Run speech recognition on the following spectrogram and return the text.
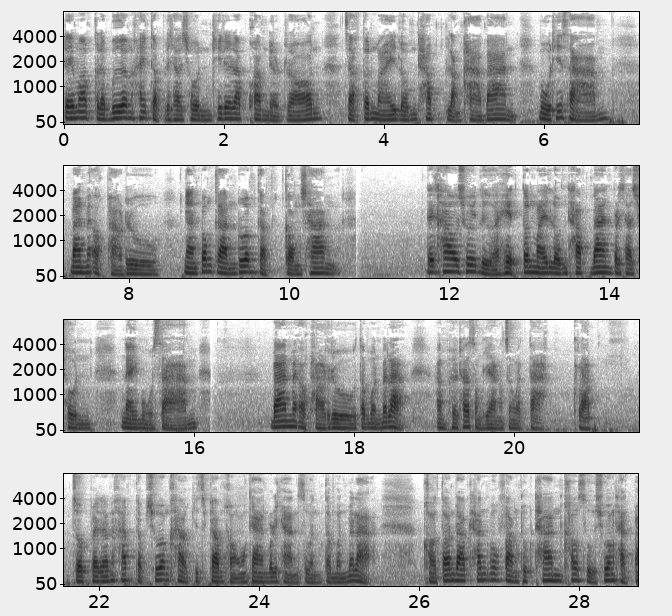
ได้มอบกระเบื้องให้กับประชาชนที่ได้รับความเดือดร้อน จากต้นไม้ล้มทับหลังคาบ้าน หมู่ที่ 3 บ้านไม่ออกผารู งานป้องกันร่วมกับกองช่าง ได้เข้าช่วยเหลือเหตุต้นไม้ล้มทับบ้านประชาชนในหมู่ 3 บ้านไม่ออกผารูตำบลมะละอำเภอท่าสองยางจังหวัดตากครับจบไปแล้วนะครับกับช่วงข่าวกิจกรรมขององค์การบริหารส่วนตำบลมะละ ขอต้อนรับท่านผู้ฟังทุกท่านเข้าสู่ช่วงถัดไป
